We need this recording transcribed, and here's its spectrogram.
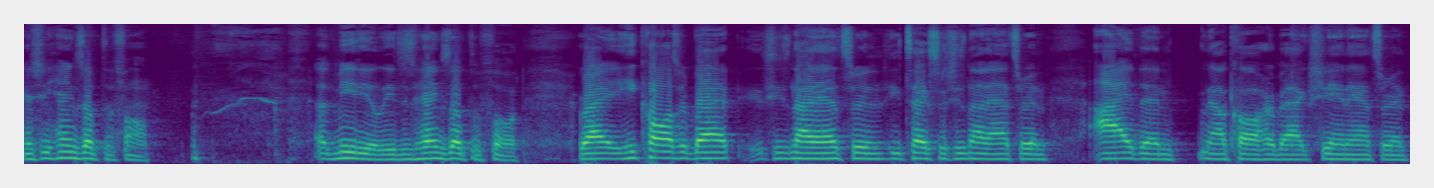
and she hangs up the phone immediately. Just hangs up the phone. Right? He calls her back. She's not answering. He texts her. She's not answering. I then now call her back. She ain't answering.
